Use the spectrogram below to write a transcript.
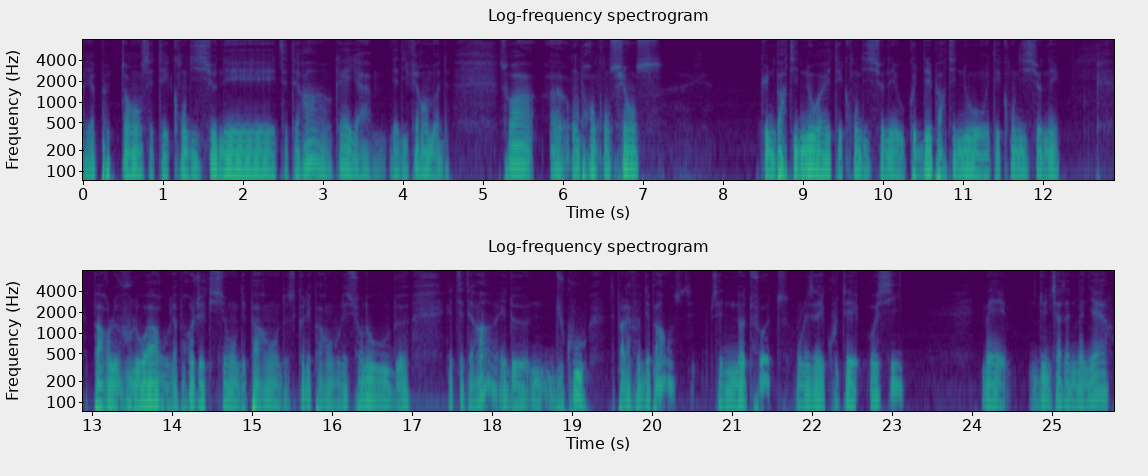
il y a peu de temps, c'était conditionné, etc. Ok, il y a, il y a différents modes. Soit euh, on prend conscience qu'une partie de nous a été conditionnée ou que des parties de nous ont été conditionnées par le vouloir ou la projection des parents de ce que les parents voulaient sur nous, etc. Et de, du coup, c'est pas la faute des parents, c'est notre faute. On les a écoutés aussi, mais d'une certaine manière,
